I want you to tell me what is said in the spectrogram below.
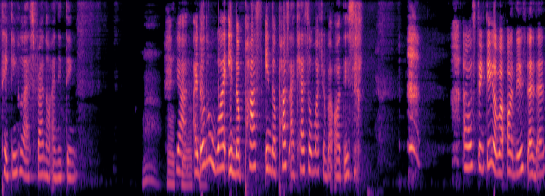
taking her as friend or anything? Okay, Yeah, okay. I don't know why in the past in the past I care so much about all this. I was thinking about all this and then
